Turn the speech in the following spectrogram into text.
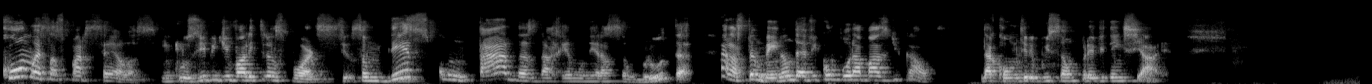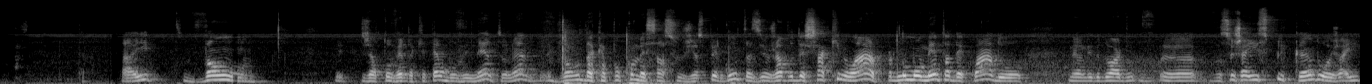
Como essas parcelas, inclusive de vale transportes, são descontadas da remuneração bruta, elas também não devem compor a base de cálculo da contribuição previdenciária. Aí vão, já estou vendo aqui até um movimento, né? Vão daqui a pouco começar a surgir as perguntas e eu já vou deixar aqui no ar, no momento adequado, meu amigo Eduardo, eh, você já ir explicando ou já ir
